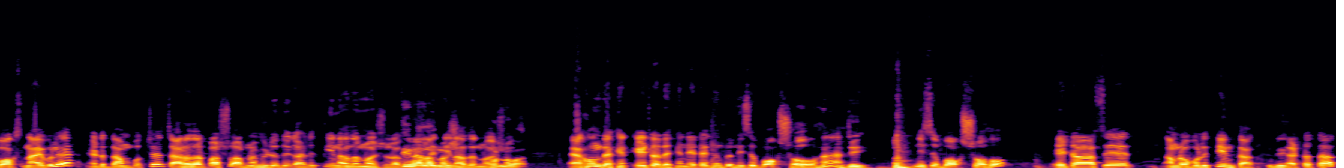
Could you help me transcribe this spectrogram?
বক্স নাই বলে এটার দাম পড়ছে চার হাজার পাঁচশো আপনার ভিডিও দেখে আসলে তিন হাজার নয়শো রাখব তিন হাজার নয়শো এখন দেখেন এটা দেখেন এটা কিন্তু নিচে বক্স সহ হ্যাঁ? জি। নিচে বক্স সহ এটা আছে আমরা বলি তিন তাক। একটা তাক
